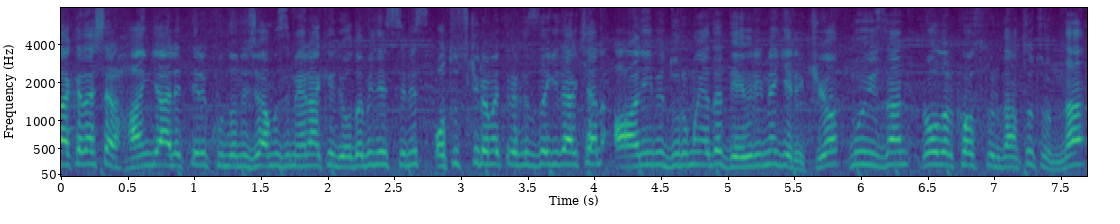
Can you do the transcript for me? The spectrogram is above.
Şimdi arkadaşlar hangi aletleri kullanacağımızı merak ediyor olabilirsiniz. 30 km hızla giderken ani bir duruma ya da devrilme gerekiyor. Bu yüzden roller coaster'dan tutun da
